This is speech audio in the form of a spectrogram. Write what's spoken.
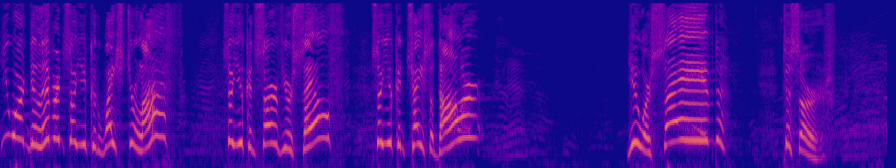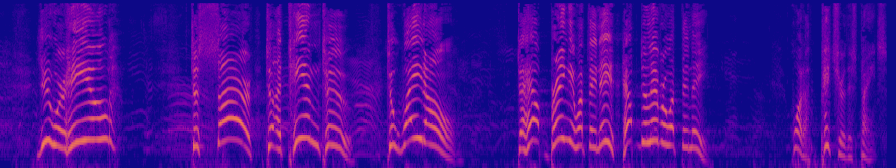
You weren't delivered so you could waste your life, so you could serve yourself, so you could chase a dollar. You were saved to serve. You were healed to serve, to attend to, to wait on, to help bring you what they need, help deliver what they need. What a picture this paints.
